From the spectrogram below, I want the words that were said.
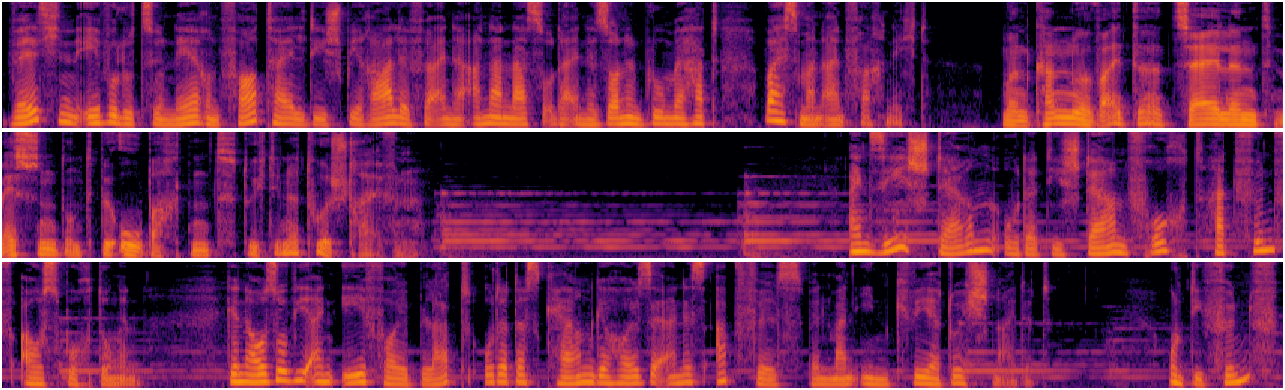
Welchen evolutionären Vorteil die Spirale für eine Ananas oder eine Sonnenblume hat, weiß man einfach nicht. Man kann nur weiter zählend, messend und beobachtend durch die Natur streifen. Ein Seestern oder die Sternfrucht hat fünf Ausbuchtungen, genauso wie ein Efeublatt oder das Kerngehäuse eines Apfels, wenn man ihn quer durchschneidet. Und die fünf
